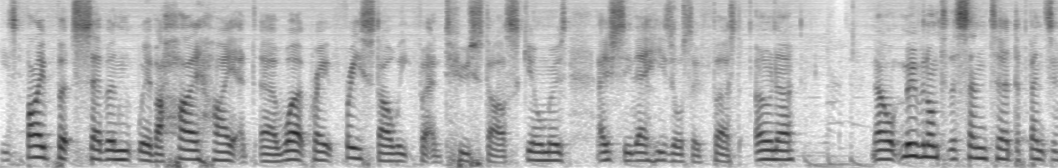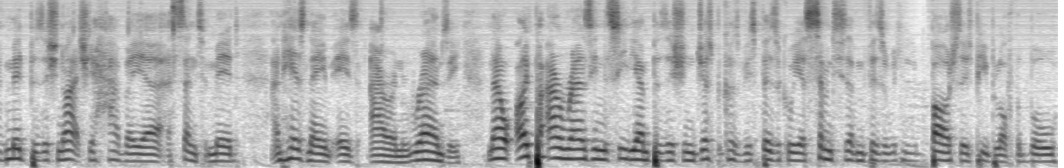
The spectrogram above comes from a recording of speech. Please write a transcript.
He's five foot seven with a high high uh, work rate, three star weak foot, and two star skill moves. As you see there, he's also first owner. Now, moving on to the centre defensive mid position, I actually have a, uh, a centre mid, and his name is Aaron Ramsey. Now, I put Aaron Ramsey in the CDM position just because of his physical. He has 77 physical, he can barge those people off the ball.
